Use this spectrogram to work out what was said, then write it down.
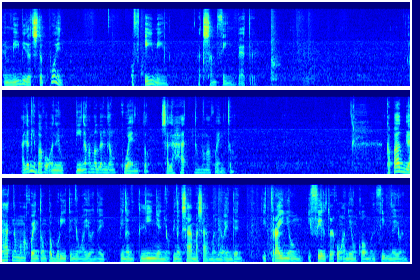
And maybe that's the point of aiming at something better. Alam niyo ba kung ano yung pinakamagandang kwento sa lahat ng mga kwento? Kapag lahat ng mga kwentong paborito nyo ngayon ay pinaglinya nyo, pinagsama-sama nyo, and then itry nyong i-filter kung ano yung common theme na yon.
